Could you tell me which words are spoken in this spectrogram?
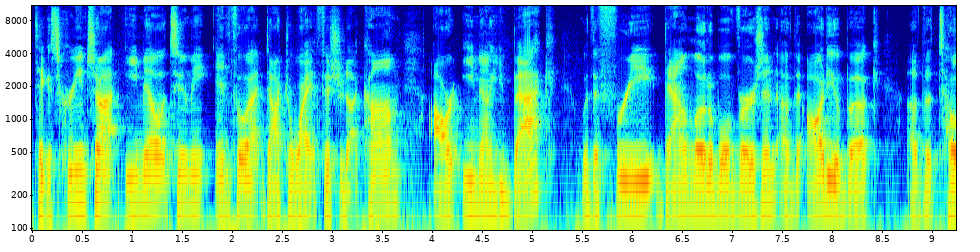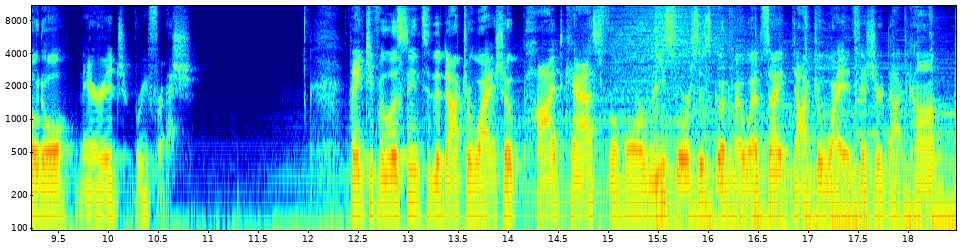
take a screenshot, email it to me, info at drwyattfisher.com. I'll email you back with a free downloadable version of the audiobook of the Total Marriage Refresh. Thank you for listening to the Dr. Wyatt Show podcast. For more resources, go to my website, drwyattfisher.com.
